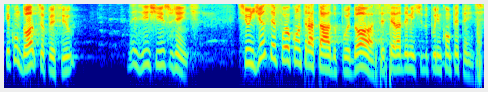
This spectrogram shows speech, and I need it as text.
Fiquei com dó do seu perfil. Não existe isso, gente. Se um dia você for contratado por dó, você será demitido por incompetência.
